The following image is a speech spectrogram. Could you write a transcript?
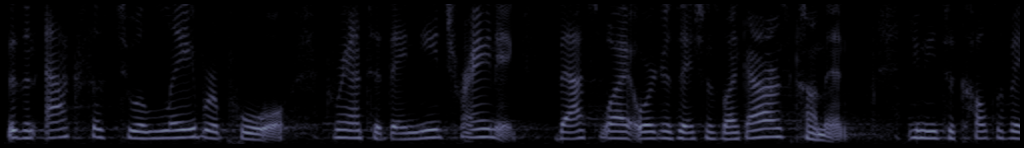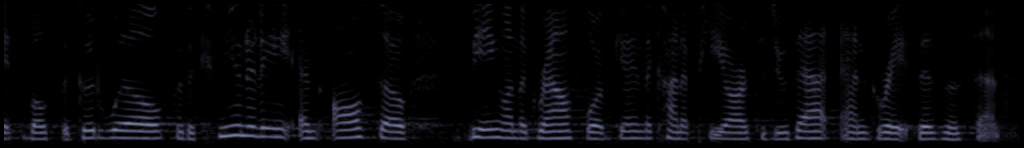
There's an access to a labor pool. Granted, they need training. That's why organizations like ours come in. You need to cultivate both the goodwill for the community and also being on the ground floor of getting the kind of PR to do that and great business sense.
